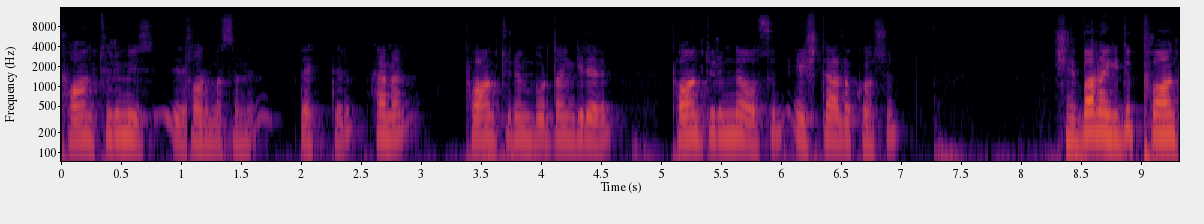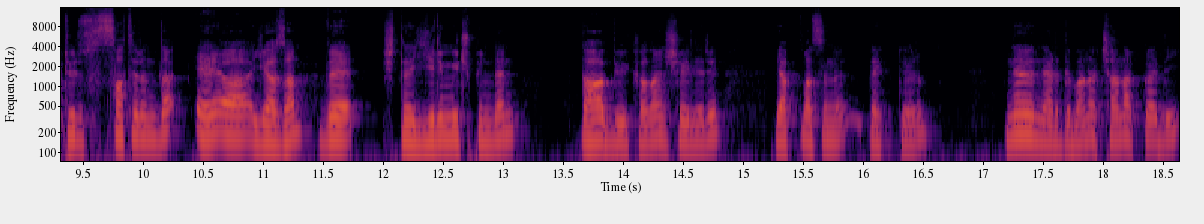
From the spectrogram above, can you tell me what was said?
puan türümü e, sormasını beklerim. Hemen puan türüm buradan girerim. Puan türüm ne olsun? Eşit ağırlık olsun. Şimdi bana gidip puan türü satırında EA yazan ve işte 23.000'den daha büyük olan şeyleri yapmasını bekliyorum. Ne önerdi bana? Çanakkale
